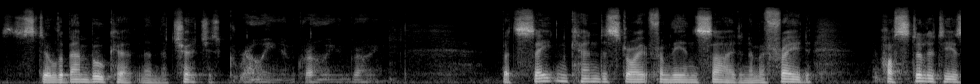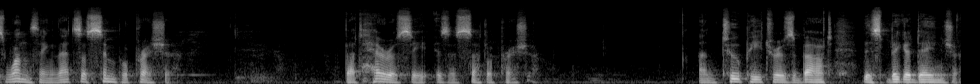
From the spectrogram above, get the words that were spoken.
still the bamboo curtain, and the church is growing and growing and growing. But Satan can destroy it from the inside, and I'm afraid hostility is one thing, that's a simple pressure. But heresy is a subtle pressure. And 2 Peter is about this bigger danger.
